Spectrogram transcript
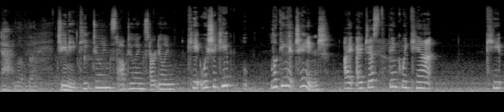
Yeah. I love that. Jeannie, keep doing, stop doing, start doing. keep, we should keep looking at change. I, I just think we can't keep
